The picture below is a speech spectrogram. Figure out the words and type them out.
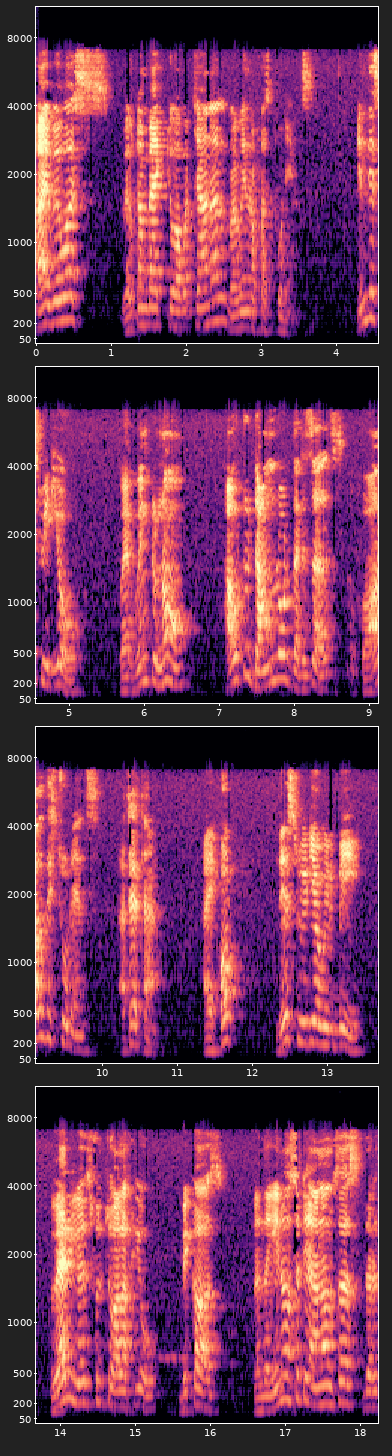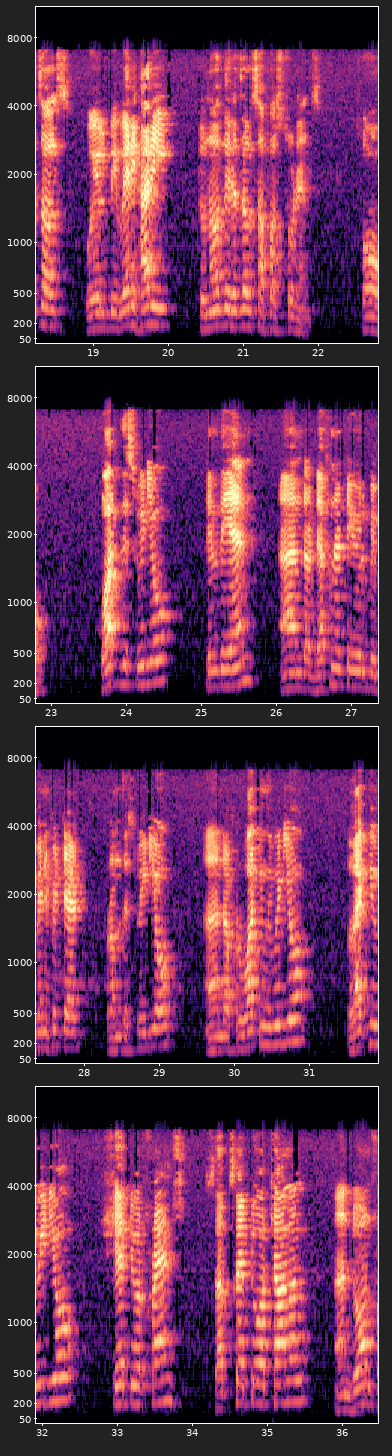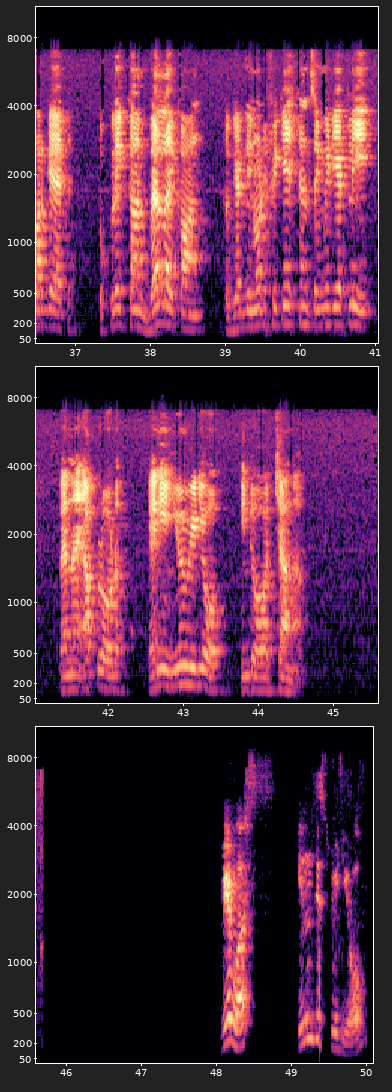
Hi viewers, welcome back to our channel Raveendra for Students. In this video, we are going to know how to download the results of all the students at a time. I hope this video will be very useful to all of you because when the university announces the results, we will be very hurry to know the results of our students. So watch this video till the end and definitely you will be benefited from this video and after watching the video like the video share to your friends subscribe to our channel and don't forget to click on bell icon to get the notifications immediately when I upload any new video into our channel. Viewers, in this video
